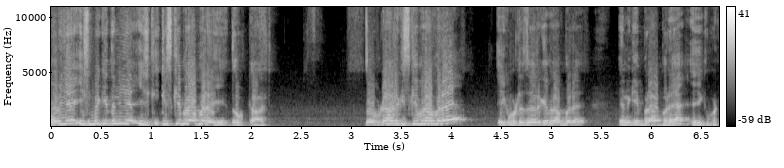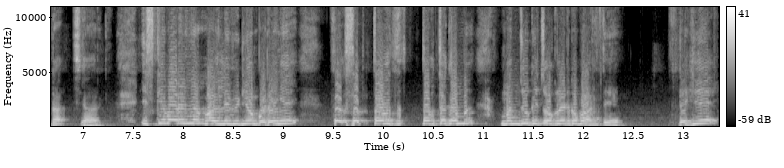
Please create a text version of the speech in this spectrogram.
और ये इसमें कितनी है? इसकी किसके बराबर है ये? दो बटा आठ। दो बटा आठ किसके बराबर है? एक बटा चार के बराबर है। यानी कि बराबर है एक बटा चार। इसके बारे में हम अगली वीडियो में पढ़ेंगे। तब तब तब तक हम मंजू की चॉकलेट को बांटते हैं। देखिए,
